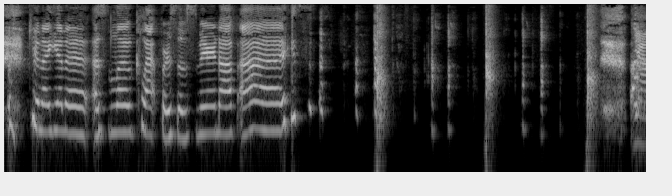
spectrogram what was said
Can I get a, a slow clap for some Smirnoff Ice? Yeah,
